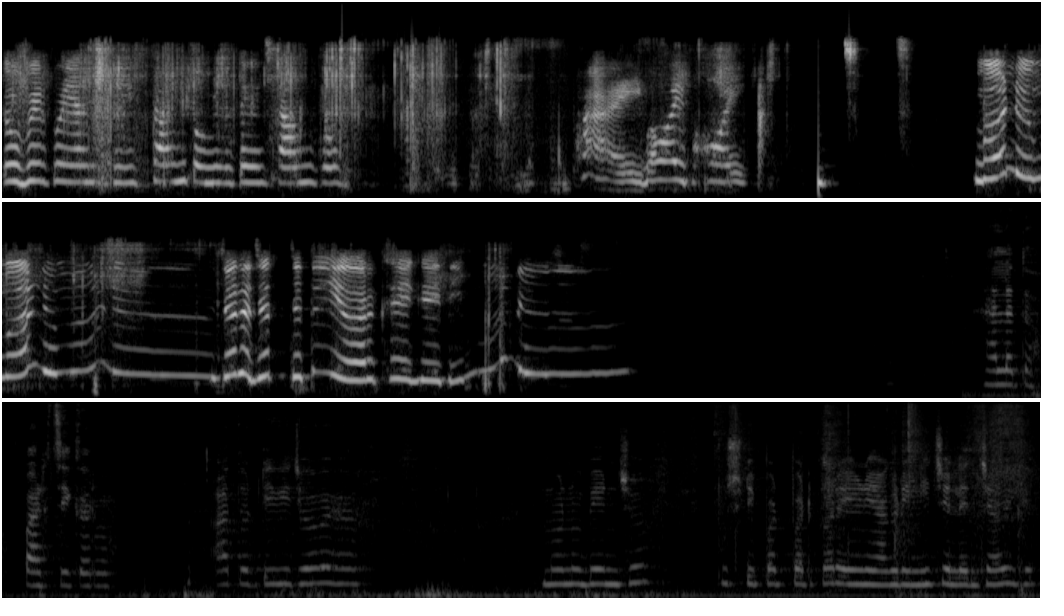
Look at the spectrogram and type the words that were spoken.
दोपहर को यानी कि शाम को मिलते हैं शाम को ભાઈ ભાઈ ભાઈ મને મને મને જરા જત જતા ઓળખાઈ ગઈ હતી મને હાલા તો પારસી કરવા. આ તો ટીવી જોવે હે. મોનું જો પૂછડી પટપટ કરે એને આગળ નીચે લઈને જાવી ગયો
